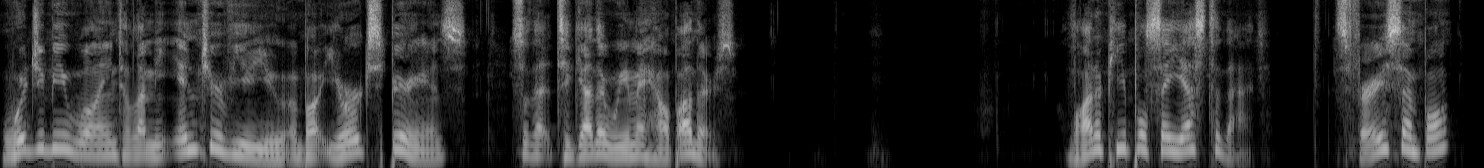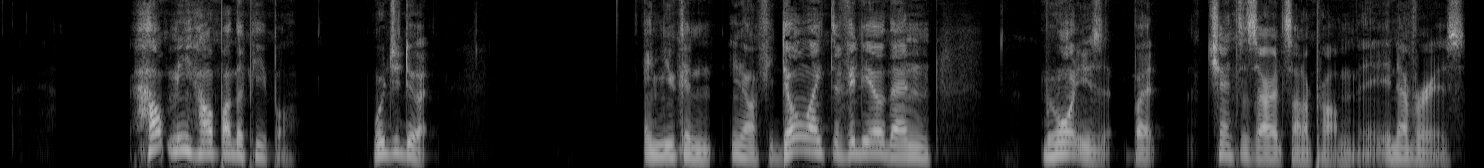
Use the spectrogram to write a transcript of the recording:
Would you be willing to let me interview you about your experience so that together we may help others? A lot of people say yes to that. It's very simple. Help me help other people. Would you do it? And you can, you know, if you don't like the video, then we won't use it. But chances are it's not a problem. It never is.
